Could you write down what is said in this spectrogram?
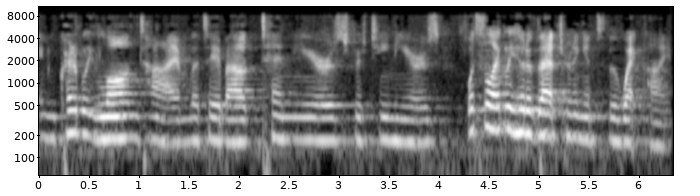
an incredibly long time, let's say about 10 years, 15 years, what's the likelihood of that turning into the wet kind?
